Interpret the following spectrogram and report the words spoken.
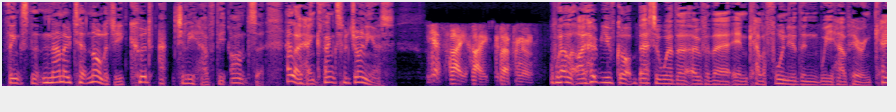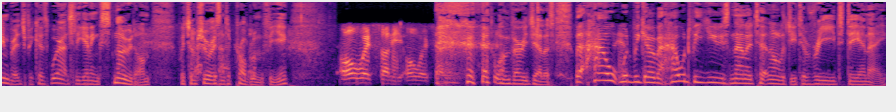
thinks that nanotechnology could actually have the answer. Hello, Henk. Thanks for joining us. Yes, hi, hi. Good afternoon. Well, I hope you've got better weather over there in California than we have here in Cambridge because we're actually getting snowed on, which I'm sure isn't a problem for you. Always sunny, always sunny. well, I'm very jealous. But how would we go about, how would we use nanotechnology to read DNA?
